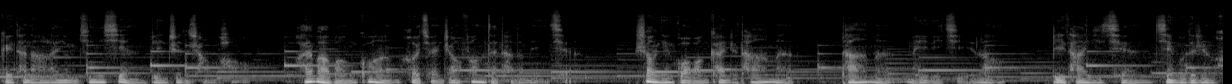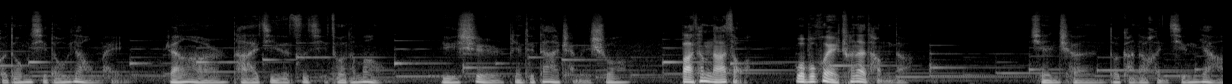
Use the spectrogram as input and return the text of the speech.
给他拿来用金线编织的长袍，还把王冠和权杖放在他的面前。少年国王看着他们，他们美丽极了，比他以前见过的任何东西都要美。然而他还记得自己做的梦，于是便对大臣们说：“把他们拿走，我不会穿戴他们的。”全臣都感到很惊讶，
